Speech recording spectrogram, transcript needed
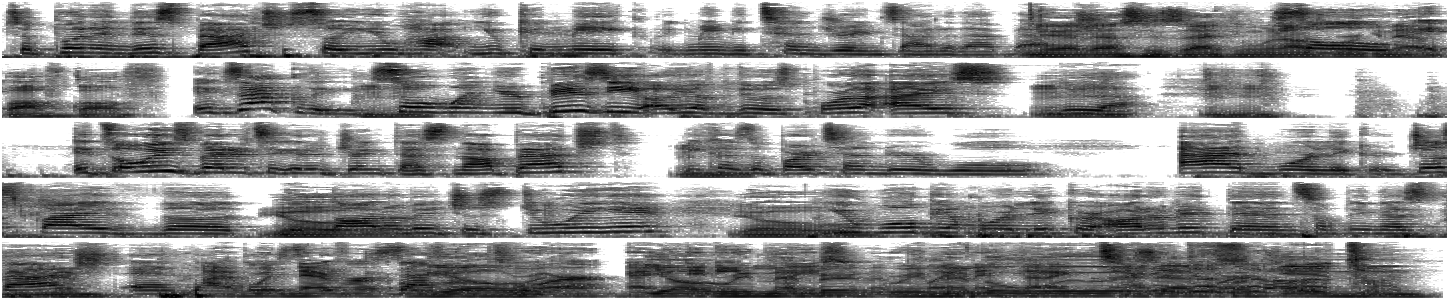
to put in this batch so you ha- you can make like maybe 10 drinks out of that batch. Yeah, that's exactly when I was working at it- Buff Golf. Exactly. So when you're busy, all you have to do is pour the ice, do that. It's always better to get a drink that's not batched because the bartender will add more liquor just by the, the thought of it, just doing it. Yo, You will get more liquor out of it than something that's batched and that I would never exactly yo, Yo, two or of them. at yo, any remember, place of remember that when we was at fucking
